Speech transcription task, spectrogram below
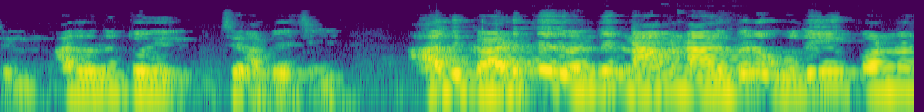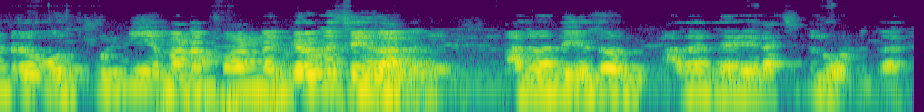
சரி. அது வந்து தொழில். சரி. அப்படி வச்சுங்க. அதுக்கு அடுத்தது வந்து நாம நாலு பேரை உதவி பண்ணுன்ற ஒரு புண்ணிய மனப்பான்மை இருக்கிறவங்க செய்வாங்க. அது வந்து ஏதோ அதாவது லட்சத்துல ஒன்று தான்.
